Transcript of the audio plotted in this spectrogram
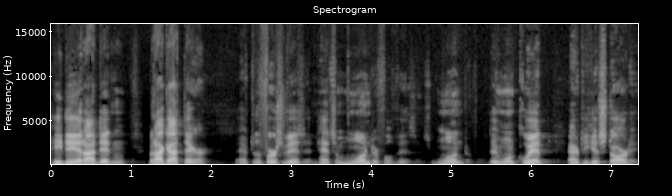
He did, I didn't. But I got there after the first visit and had some wonderful visits. Wonderful. Didn't want to quit after you get started.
